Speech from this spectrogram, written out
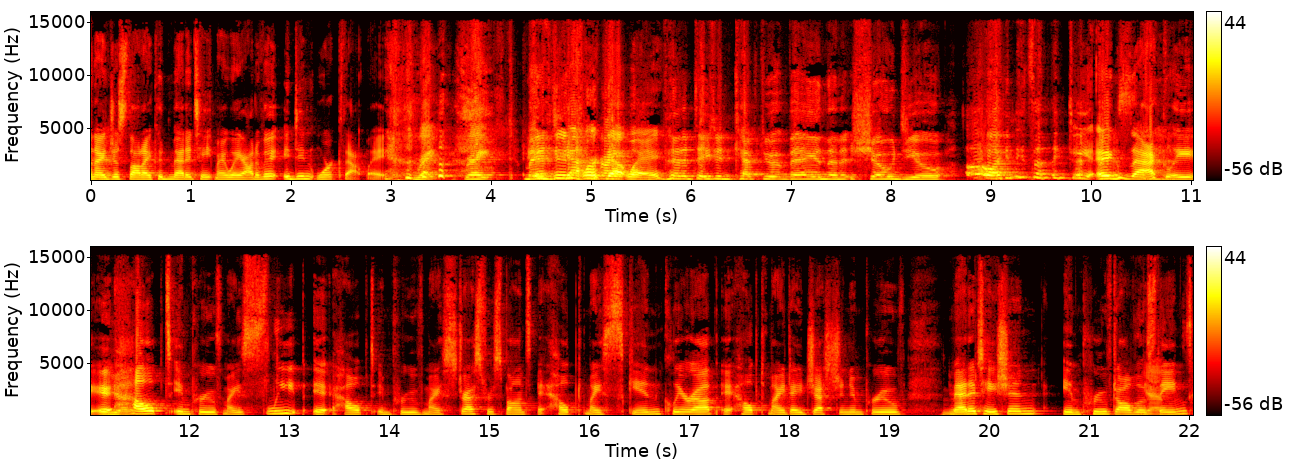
And I just thought I could meditate my way out of it. It didn't work that way. Right. Right. It didn't work that way. Meditation kept you at bay, and then it showed you, oh, I need something to. exactly. It Yeah. helped improve my sleep. It helped improve my stress response. It helped my skin clear up. It helped my digestion improve. Meditation improved all those Yeah. things.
